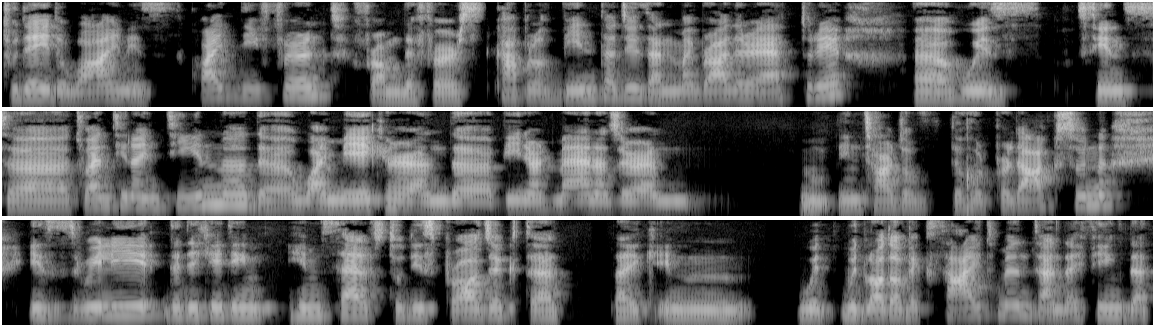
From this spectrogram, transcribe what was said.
Today, the wine is quite different from the first couple of vintages. And my brother Ettore, uh, who is since uh, 2019 the winemaker and the vineyard manager and in charge of the whole production, is really dedicating himself to this project, like in with with a lot of excitement and i think that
